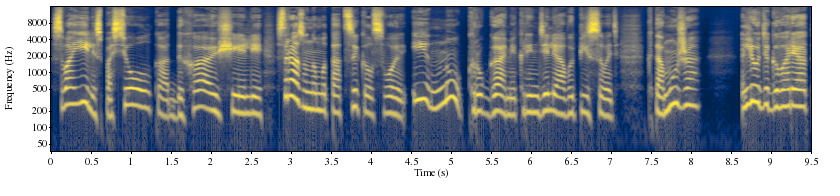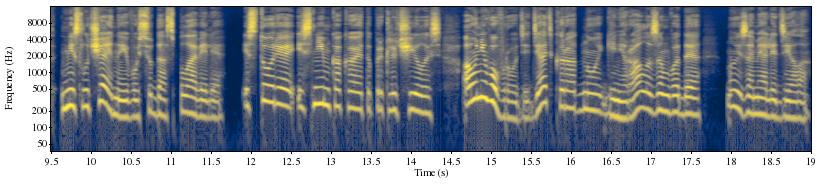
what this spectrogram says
Свои ли с поселка, отдыхающие ли, сразу на мотоцикл свой и, ну, кругами кренделя выписывать. К тому же, люди говорят, не случайно его сюда сплавили. История и с ним какая-то приключилась, а у него вроде дядька родной, генерал из МВД — ну и замяли дело.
